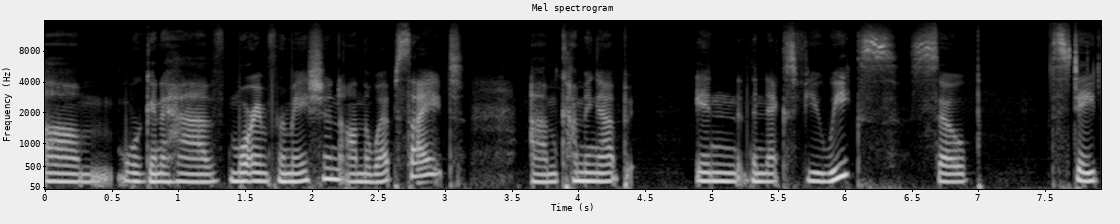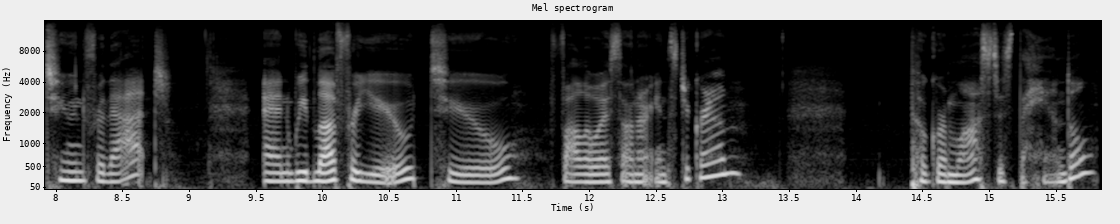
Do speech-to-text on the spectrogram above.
Um, we're going to have more information on the website um, coming up in the next few weeks. So stay tuned for that. And we'd love for you to follow us on our Instagram. Pilgrim Lost is the handle.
